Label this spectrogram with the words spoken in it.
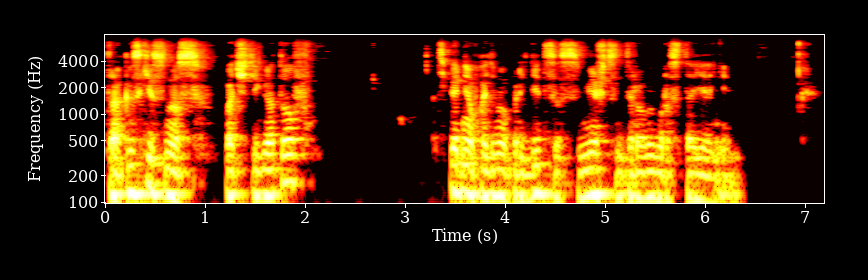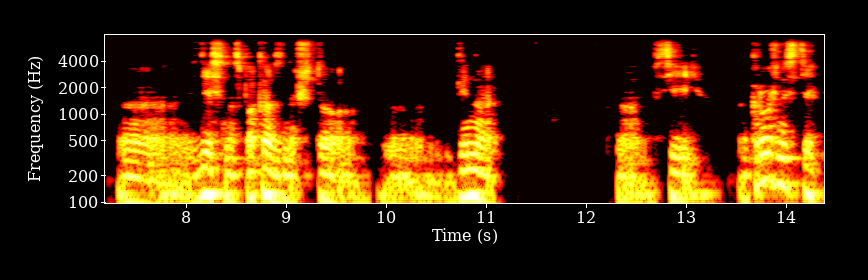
Так, эскиз у нас почти готов. Теперь необходимо определиться с межцентровым расстоянием. Э, здесь у нас показано, что э, длина э, всей окружности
